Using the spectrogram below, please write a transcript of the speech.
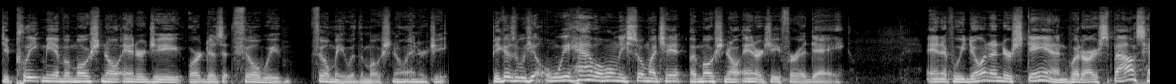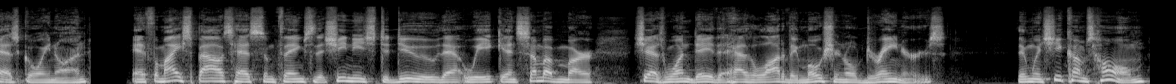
deplete me of emotional energy or does it fill we fill me with emotional energy because we we have only so much emotional energy for a day. And if we don't understand what our spouse has going on and if my spouse has some things that she needs to do that week and some of them are she has one day that has a lot of emotional drainers then when she comes home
